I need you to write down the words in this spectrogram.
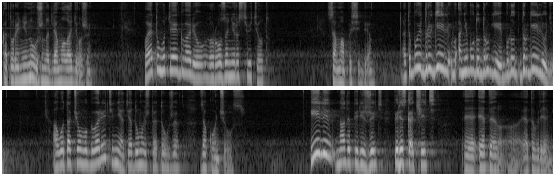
который не нужен для молодежи. Поэтому вот я и говорю, роза не расцветет сама по себе. Это будут другие, они будут другие, будут другие люди. А вот о чем вы говорите, нет, я думаю, что это уже закончилось. Или надо пережить, перескочить э, это, э, это время.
